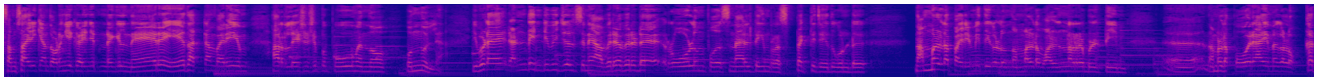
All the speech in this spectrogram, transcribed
സംസാരിക്കാൻ തുടങ്ങിക്കഴിഞ്ഞിട്ടുണ്ടെങ്കിൽ നേരെ ഏതറ്റം വരെയും ആ റിലേഷൻഷിപ്പ് പോവുമെന്നോ ഒന്നുമില്ല. ഇവിടെ രണ്ട് ഇൻഡിവിജ്വൽസിനെ അവരവരുടെ റോളും പേഴ്സണാലിറ്റിയും റെസ്പെക്റ്റ് ചെയ്തുകൊണ്ട് നമ്മളുടെ പരിമിതികളും നമ്മളുടെ വൾണറബിലിറ്റിയും നമ്മളുടെ പോരായ്മകളൊക്കെ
